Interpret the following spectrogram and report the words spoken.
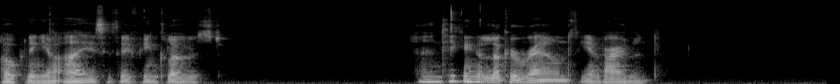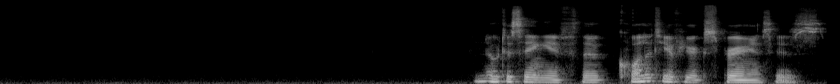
Opening your eyes if they've been closed, and taking a look around the environment. Noticing if the quality of your experience is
